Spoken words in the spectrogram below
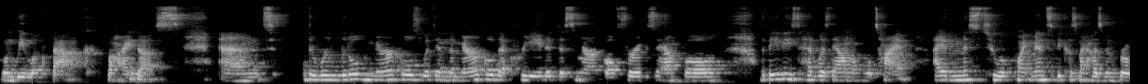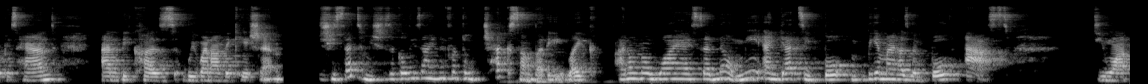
when we look back behind us. And there were little miracles within the miracle that created this miracle. For example, the baby's head was down the whole time. I had missed two appointments because my husband broke his hand and because we went on vacation. She said to me, she's like, Aliza, I never don't check somebody. Like, I don't know why I said no. Me and Getzi, both, me and my husband both asked do you want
